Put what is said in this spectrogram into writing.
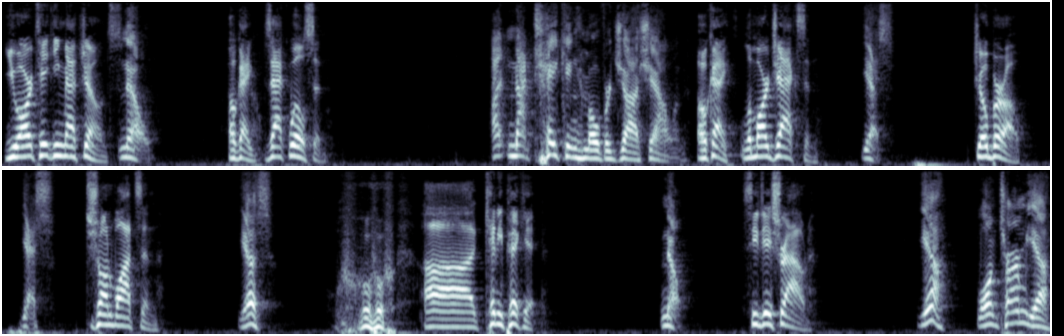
You are taking Mac Jones. No. Okay, Zach Wilson. I'm not taking him over Josh Allen. Okay, Lamar Jackson. Yes. Joe Burrow. Yes. Deshaun Watson. Yes. Ooh, uh, Kenny Pickett. No. CJ Stroud. Yeah. Long term, yeah.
